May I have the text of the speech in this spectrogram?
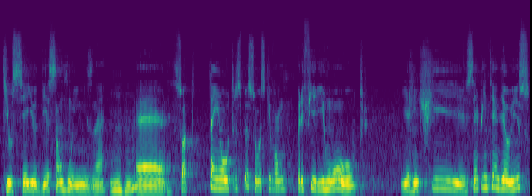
que o C e o D são ruins, né? É, só tem outras pessoas que vão preferir um ou outro. E a gente sempre entendeu isso.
